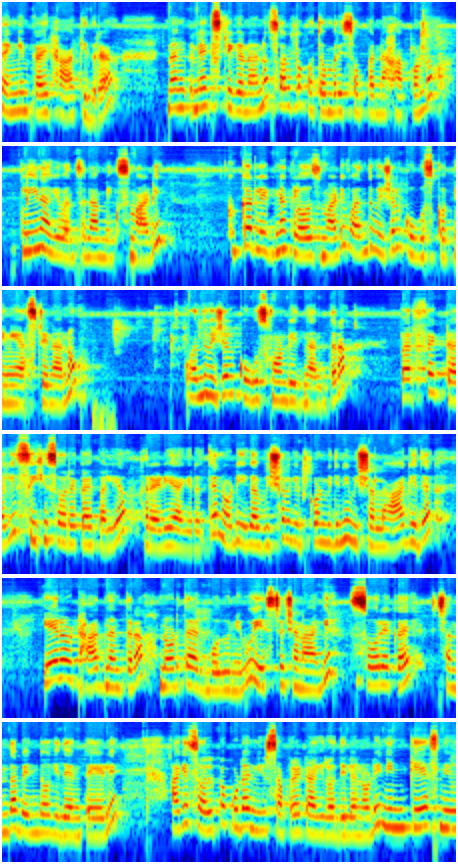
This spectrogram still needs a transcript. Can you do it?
ತೆಂಗಿನಕಾಯಿ ಹಾಕಿದರೆ. ನಂಗೆ ನೆಕ್ಸ್ಟ್ ಈಗ ನಾನು ಸ್ವಲ್ಪ ಕೊತ್ತಂಬರಿ ಸೊಪ್ಪನ್ನು ಹಾಕ್ಕೊಂಡು ಕ್ಲೀನಾಗಿ ಒಂದು ಸಲ ಮಿಕ್ಸ್ ಮಾಡಿ ಕುಕ್ಕರ್ ಲಿಡ್ನ ಕ್ಲೋಸ್ ಮಾಡಿ ಒಂದು ವಿಷಲ್ ಕೂಗಿಸ್ಕೊತೀನಿ ಅಷ್ಟೇ ನಾನು. ಒಂದು ವಿಷಲ್ ಕೂಗಿಸ್ಕೊಂಡಿದ ನಂತರ ಪರ್ಫೆಕ್ಟಾಗಿ ಸಿಹಿ ಸೋರೆಕಾಯಿ ಪಲ್ಯ ರೆಡಿಯಾಗಿರುತ್ತೆ ನೋಡಿ ಈಗ ವಿಷಲ್ಗೆ ಇಟ್ಕೊಂಡಿದ್ದೀನಿ ವಿಷಲ್ ಆಗಿದೆ. ಏರ್ ಔಟ್ ಆದ ನಂತರ ನೋಡ್ತಾ ಇರ್ಬೋದು ನೀವು ಎಷ್ಟು ಚೆನ್ನಾಗಿ ಸೋರೆಕಾಯಿ ಚಂದ ಬೆಂದೋಗಿದೆ ಅಂತ ಹೇಳಿ. ಹಾಗೆ ಸ್ವಲ್ಪ ಕೂಡ ನೀರು ಸಪ್ರೇಟ್ ಆಗಿರೋದಿಲ್ಲ ನೋಡಿ. ನಿನ್ನ ಕೇಸ್ ನೀವು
